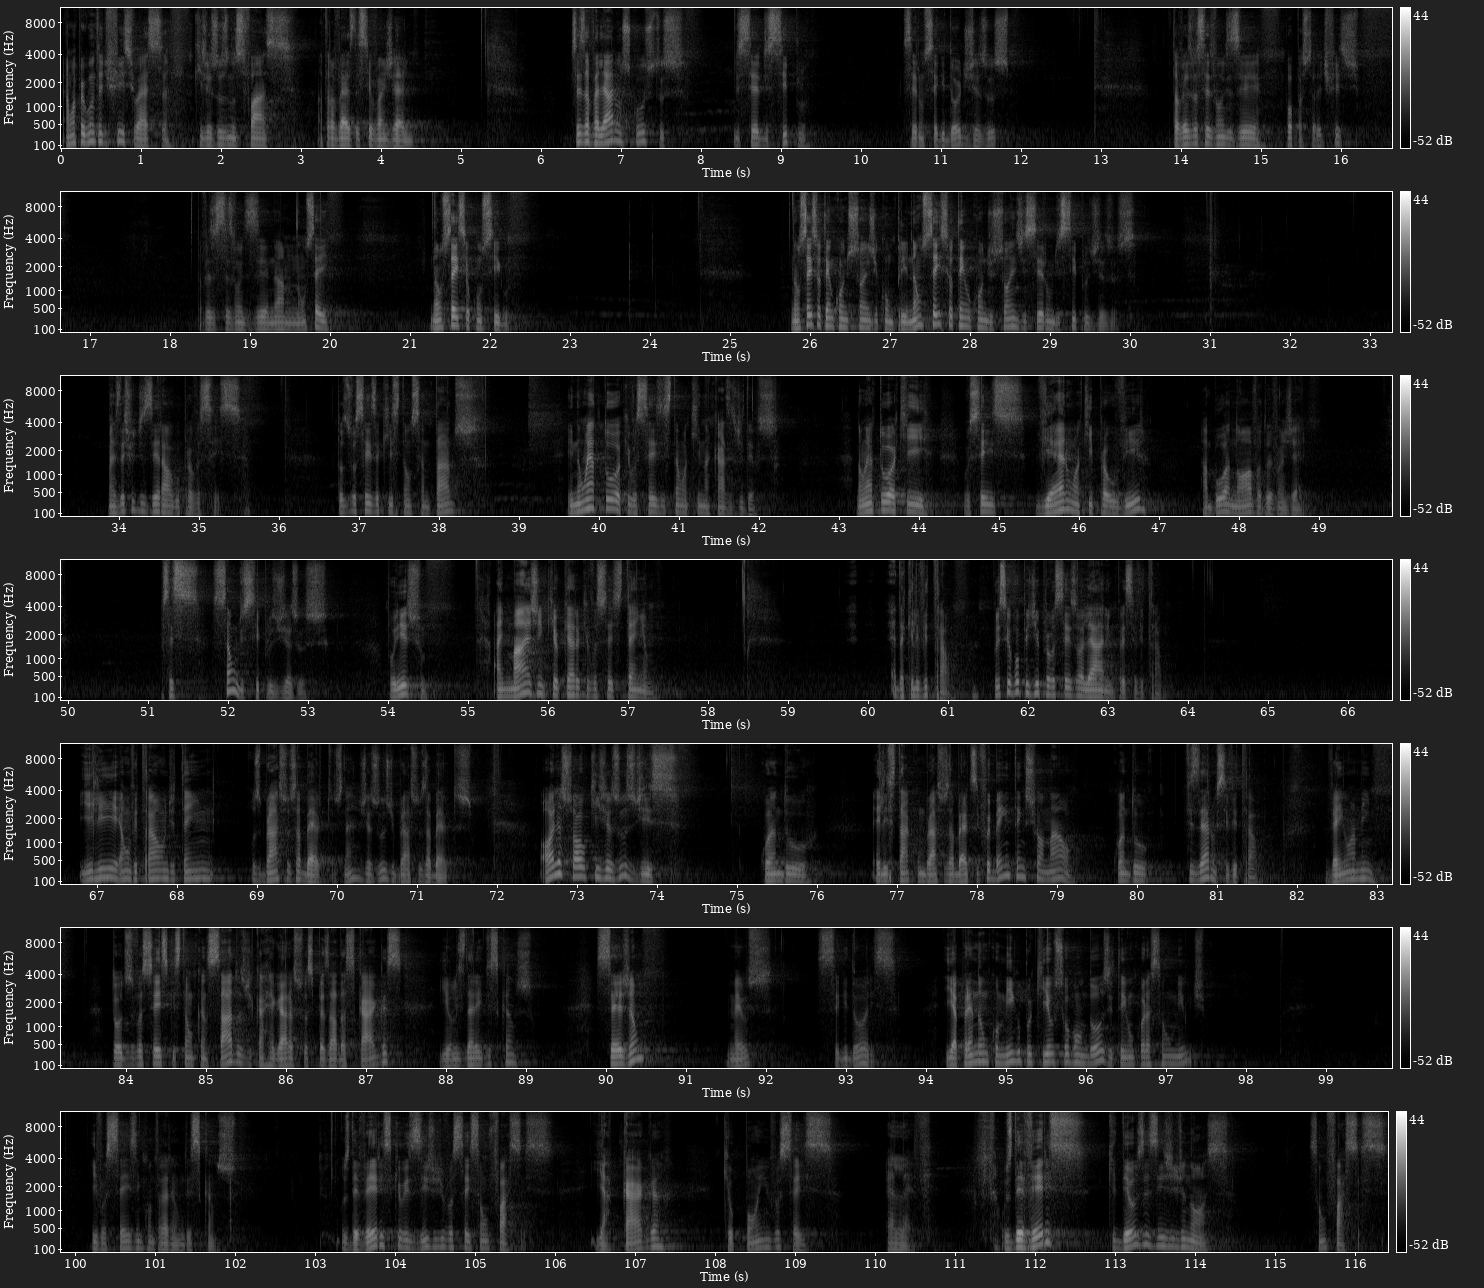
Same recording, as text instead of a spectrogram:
é uma pergunta difícil essa que Jesus nos faz através desse evangelho. Vocês avaliaram os custos de ser discípulo, ser um seguidor de Jesus? Talvez vocês vão dizer, pô, pastor, é difícil. Talvez vocês vão dizer, não, não sei. Não sei se eu consigo. Não sei se eu tenho condições de cumprir. Não sei se eu tenho condições de ser um discípulo de Jesus. Mas deixa eu dizer algo para vocês. Todos vocês aqui estão sentados, E não é à toa que vocês estão aqui na casa de Deus. Não é à toa que vocês vieram aqui para ouvir a boa nova do Evangelho. Vocês são discípulos de Jesus. Por isso, a imagem que eu quero que vocês tenham é daquele vitral. Por isso eu vou pedir para vocês olharem para esse vitral. E ele é um vitral onde tem os braços abertos, né? Jesus de braços abertos. Olha só o que Jesus diz quando ele está com braços abertos, e foi bem intencional quando fizeram esse vitral. Venham a mim, todos vocês que estão cansados de carregar as suas pesadas cargas, e eu lhes darei descanso. Sejam meus seguidores e aprendam comigo, porque eu sou bondoso e tenho um coração humilde. E vocês encontrarão descanso. Os deveres que eu exijo de vocês são fáceis, e a carga que eu ponho em vocês é leve. Os deveres que Deus exige de nós são fáceis,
